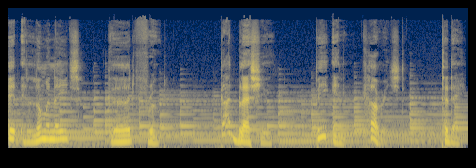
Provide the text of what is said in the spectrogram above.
it illuminates good fruit. God bless you. Be encouraged today.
